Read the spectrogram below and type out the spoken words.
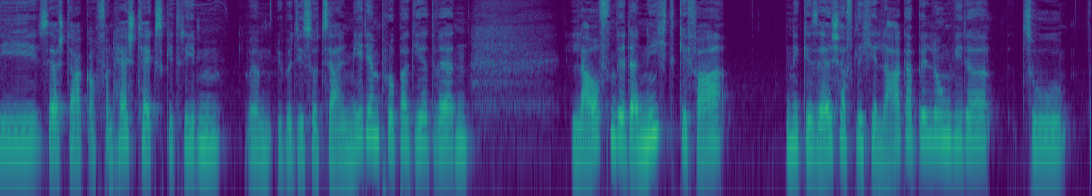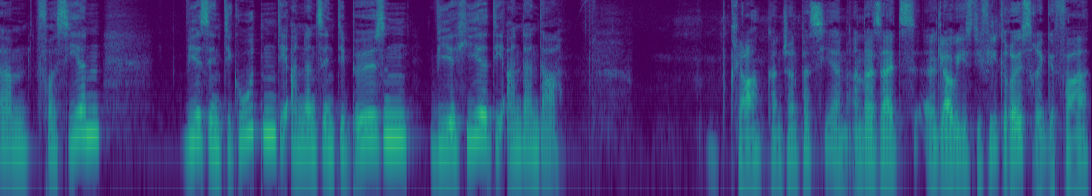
die sehr stark auch von Hashtags getrieben ähm, über die sozialen Medien propagiert werden, laufen wir da nicht Gefahr, eine gesellschaftliche Lagerbildung wieder zu ähm, forcieren? Wir sind die Guten, die anderen sind die Bösen, wir hier, die anderen da. Klar, kann schon passieren. Andererseits, äh, glaube ich, ist die viel größere Gefahr,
